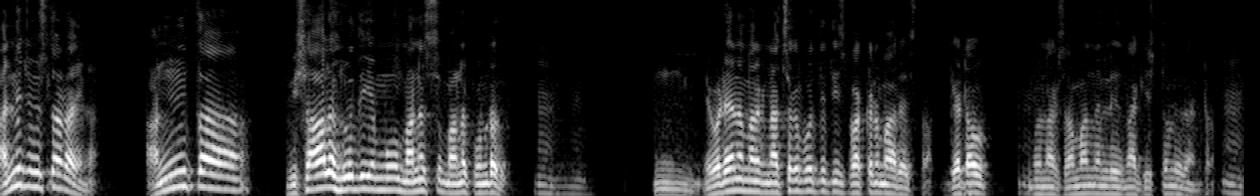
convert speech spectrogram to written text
అన్ని చూస్తాడు ఆయన. అంత విశాల హృదయము మనస్సు మనకు ఉండదు ఎవడైనా మనకు నచ్చకపోతే తీసి పక్కన మారేస్తాం. గెట్ అవుట్ నువ్వు నాకు సంబంధం లేదు నాకు ఇష్టం లేదు అంటాం. ఉమ్,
